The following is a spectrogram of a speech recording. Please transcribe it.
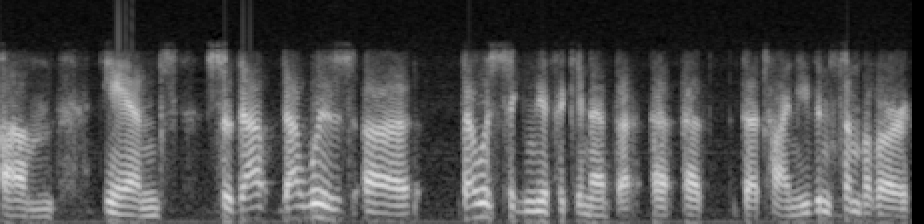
Um, and so that that was uh, that was significant at that at, at that time. Even some of our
